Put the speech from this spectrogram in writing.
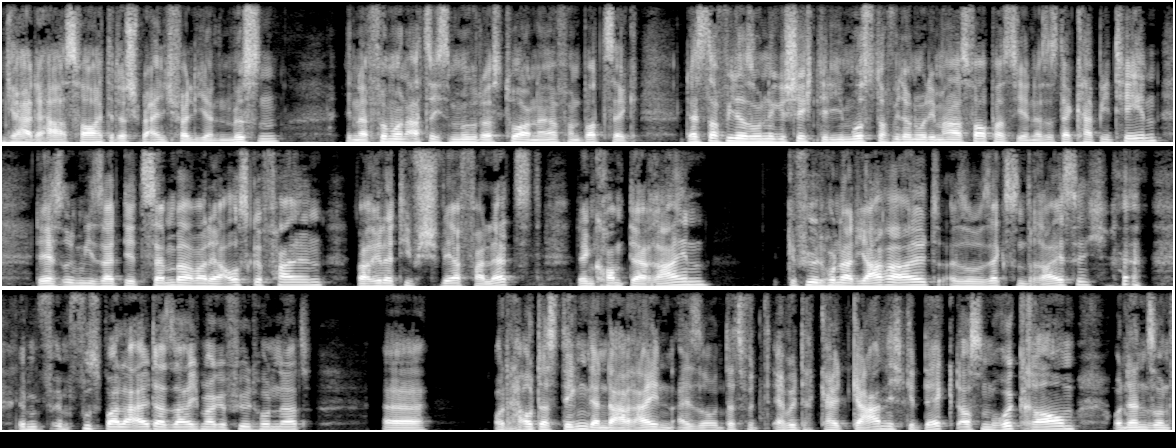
Ja, der HSV hätte das Spiel eigentlich verlieren müssen. In der 85. Minute das Tor ne, von Botzek. Das ist doch wieder so eine Geschichte, die muss doch wieder nur dem HSV passieren. Das ist der Kapitän, der ist irgendwie seit Dezember war der ausgefallen, war relativ schwer verletzt. Dann kommt der rein, gefühlt 100 Jahre alt, also 36 im, im Fußballeralter, sage ich mal, gefühlt 100 äh, und haut das Ding dann da rein. Also und das wird, er wird halt gar nicht gedeckt aus dem Rückraum und dann so ein,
